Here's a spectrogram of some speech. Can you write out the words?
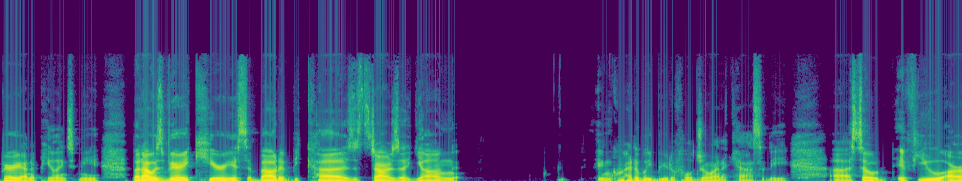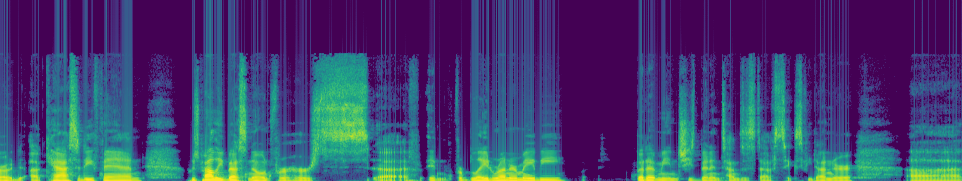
very unappealing to me. But I was very curious about it because it stars a young, incredibly beautiful Joanna Cassidy. Uh, so if you are a Cassidy fan, who's probably best known for her uh, in, for Blade Runner, maybe, but I mean she's been in tons of stuff, Six Feet Under. Uh,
